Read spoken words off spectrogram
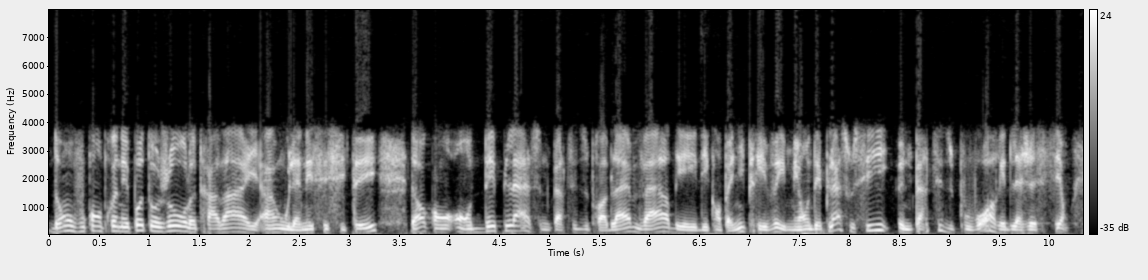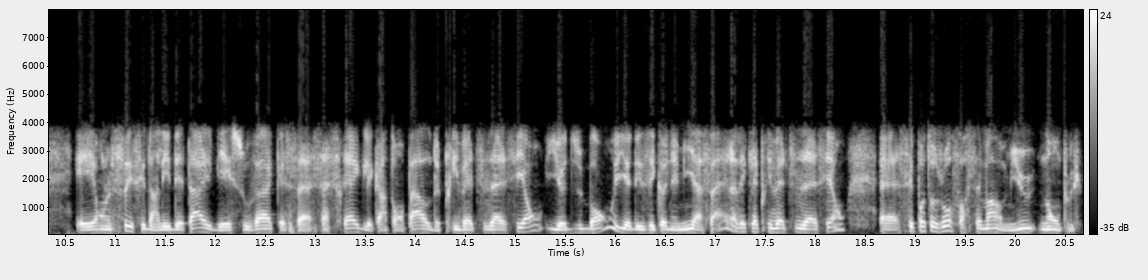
dont vous comprenez pas toujours le travail hein, ou la nécessité. Donc, on qu'on on déplace une partie du problème vers des, des compagnies privées, mais on déplace aussi une partie du pouvoir et de la gestion. Et on le sait, c'est dans les détails bien souvent que ça, ça se règle quand on parle de privatisation. Il y a du bon, il y a des économies à faire avec la privatisation. Euh, c'est pas toujours forcément mieux non plus.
